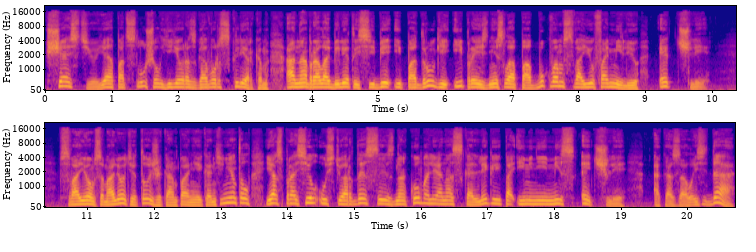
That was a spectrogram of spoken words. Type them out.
К счастью, я подслушал ее разговор с клерком. Она брала билеты себе и подруге и произнесла по буквам свою фамилию — Этчли. В своем самолете той же компании Continental я спросил у стюардессы, знакома ли она с коллегой по имени мисс Эчли. Оказалось, да,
